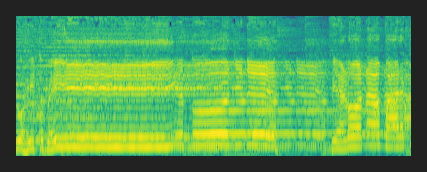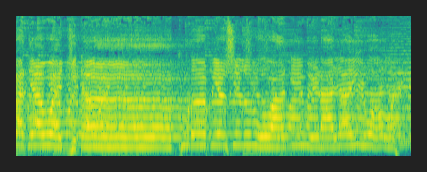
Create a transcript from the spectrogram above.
રોહિત ભાઈ તો બેડો ના માર કાઢ્યા હોય જીને ખૂણ બેસીને રોવાની વેળા આવી હોય.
